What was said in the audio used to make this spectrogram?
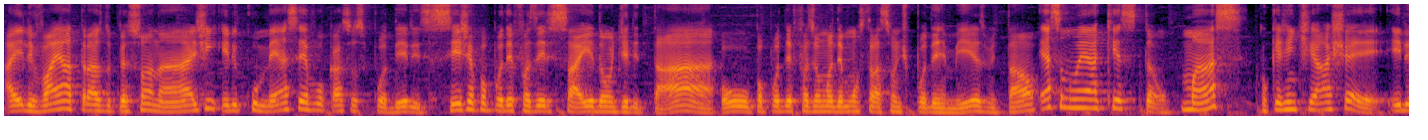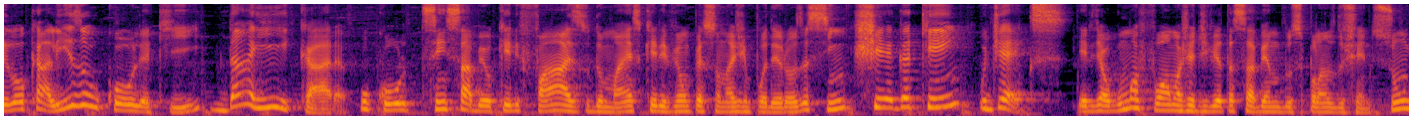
aí ele vai atrás do personagem, ele começa a evocar seus poderes, seja para poder fazer ele sair de onde ele tá, ou para poder fazer uma demonstração de poder mesmo e tal. Essa não é a questão. Mas o que a gente acha é, ele localiza o Cole aqui, daí, cara, o Cole, sem saber o que ele faz e tudo mais, que ele vê um personagem poderoso assim, chega quem? O Jax. Ele de alguma forma já devia estar tá sabendo dos planos do Shensung,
